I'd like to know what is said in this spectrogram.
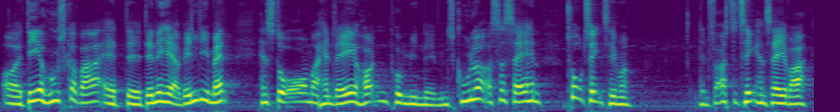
Og det jeg husker var, at øh, denne her venlige mand, han stod over mig, han lagde hånden på min, øh, min skulder, og så sagde han to ting til mig. Den første ting, han sagde, var,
